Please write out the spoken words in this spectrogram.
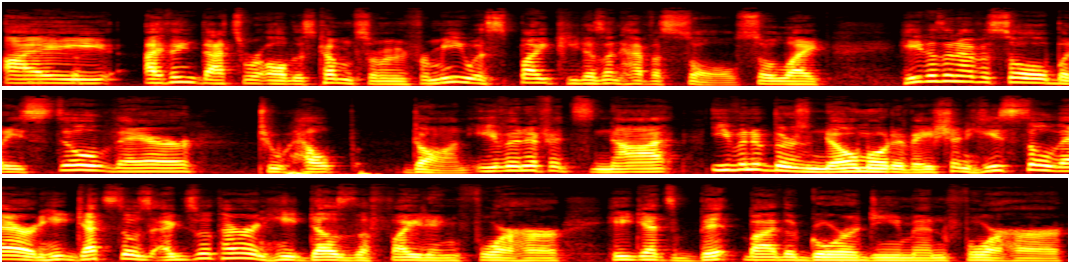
I I think that's where all this comes from. And for me, with Spike, he doesn't have a soul. So, like, he doesn't have a soul, but he's still there to help Dawn. Even if it's not, even if there's no motivation, he's still there and he gets those eggs with her and he does the fighting for her. He gets bit by the Ghora demon for her.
